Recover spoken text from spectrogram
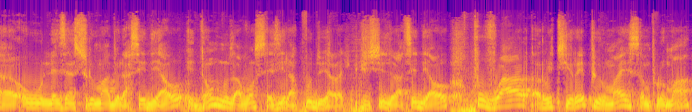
euh, ou les instruments de la CDAO. Et donc, nous avons saisi la Cour de justice de la CDAO pour pouvoir retirer purement et simplement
